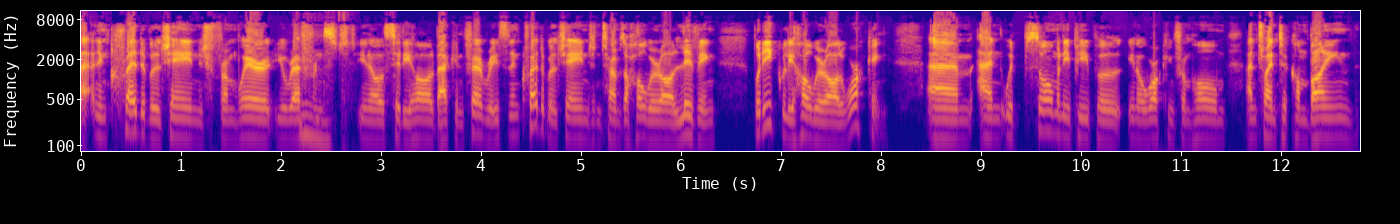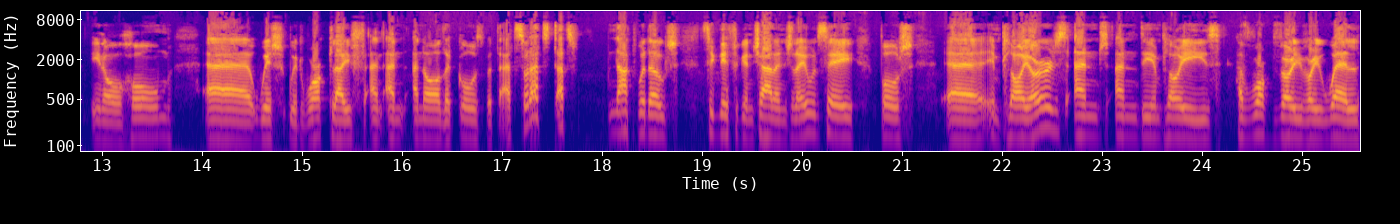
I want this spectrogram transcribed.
an incredible change from where you referenced, mm. you know, City Hall back in February. It's an incredible change in terms of how we're all living, but equally how we're all working. Um, and with so many people, you know, working from home and trying to combine, you know, home uh, with with work life and, and, and all that goes with that. So that's that's not without significant challenge. And I would say both uh, employers and and the employees have worked very very well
